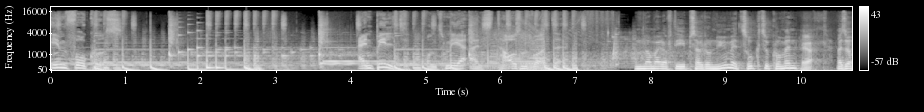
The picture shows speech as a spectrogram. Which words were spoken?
im Fokus. Ein Bild und mehr als tausend Worte. Um nochmal auf die Pseudonyme zurückzukommen. Ja. Also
